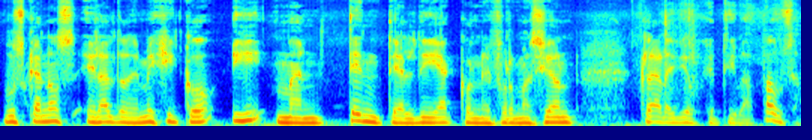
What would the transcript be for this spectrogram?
búscanos Heraldo de México y mantente al día con la información clara y objetiva. Pausa.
